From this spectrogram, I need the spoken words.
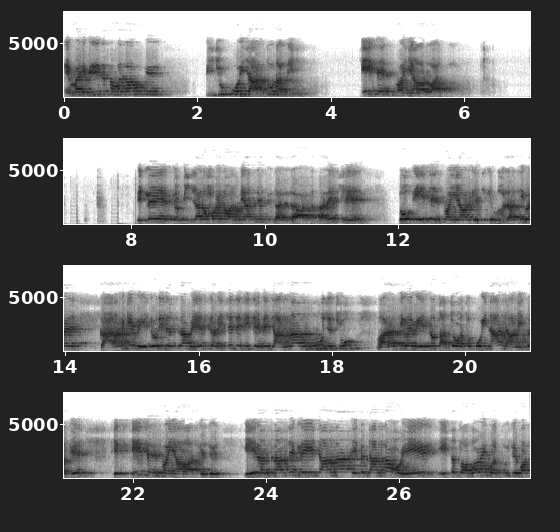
એમાં એવી રીતે સમજવાનું કે બીજું કોઈ જાણતું નથી એ સેન્સમાં અહીંયા વાત. એટલે બીજા લોકો એનો અન્ય અન્ય જુદા જુદા અર્થ કરે છે, તો એ સેન્સમાં અહીંયા આગળ કહે છે કે મારા સિવાય કારણ કે વેદોની રચના મેં જ કરી છે, તેથી તેને જાણનાર હું જ છું. મારા સિવાય વેદનો સાચો અર્થ કોઈ ના જાણી શકે. એ સેન્સમાં અહીંયા વાત કહે છે. એ રચના છે એટલે એ જાણનાર, એ તો જાણતા હોય, એ એ તો સ્વાભાવિક વસ્તુ છે, પણ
